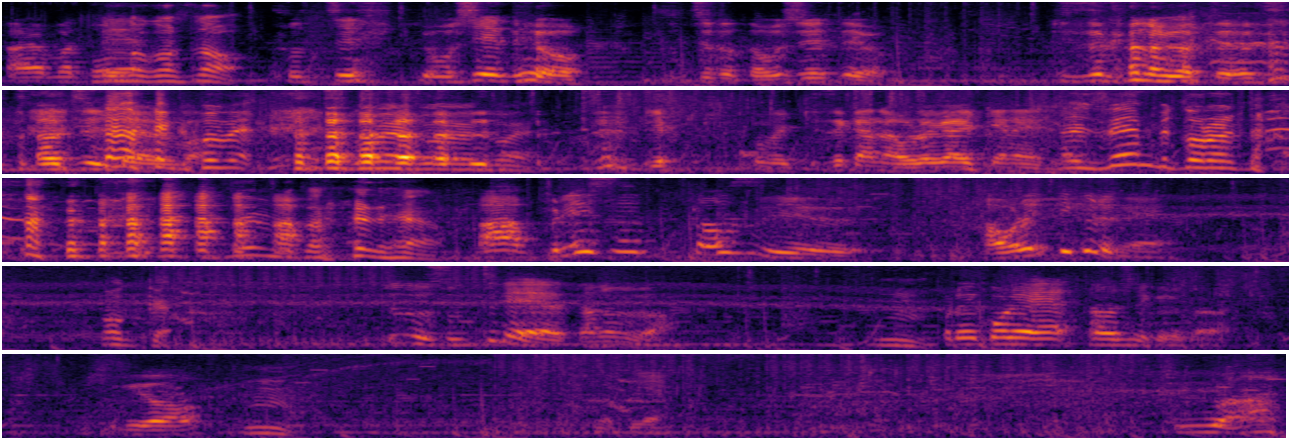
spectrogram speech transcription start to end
あれ待って。今度こそ。そっち教えてよ。そっちだったら教えてよ。気づかなかったよ。ずっとあっちいたよ今ごめん。ごめんごめんごめん。いやごめん 気づかない俺がいけない全部取られた。全部取られたよ。あプレス倒すあ俺行ってくるね。オッケー。ちょっとそっちで頼むわうん。これこれ倒してくるから。いくよ。うん。待って。うわ。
